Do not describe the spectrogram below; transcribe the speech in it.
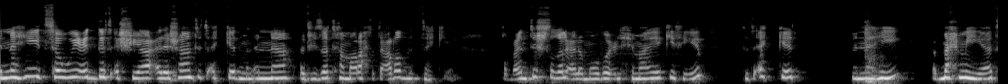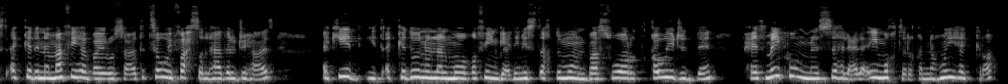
إن هي تسوي عدة أشياء علشان تتأكد من إن أجهزتها ما راح تتعرض للتهكير. طبعا تشتغل على موضوع الحماية كثير تتأكد إن هي محمية تتأكد إن ما فيها فيروسات تسوي فحص لهذا الجهاز. أكيد يتأكدون إن الموظفين قاعدين يستخدمون باسورد قوي جدا بحيث ما يكون من السهل على أي مخترق هو يهكره.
